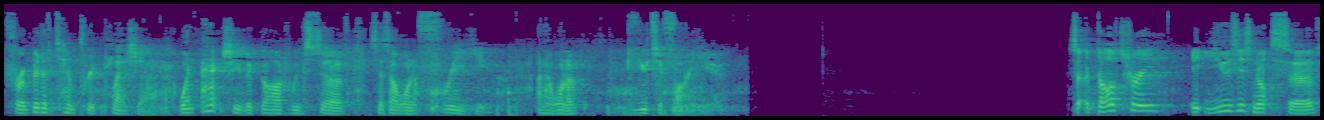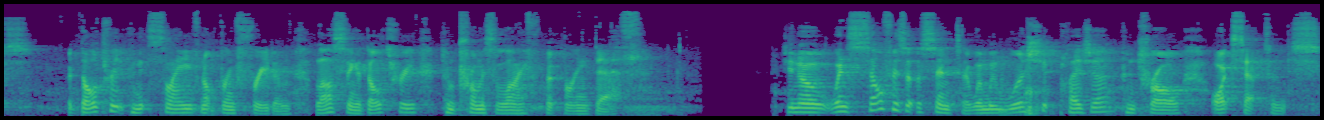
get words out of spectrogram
for a bit of temporary pleasure, when actually the God we serve says, I want to free you and I want to beautify you. So, adultery, it uses, not serves. Adultery can enslave, not bring freedom. Last thing, adultery can promise life but bring death. Do you know, when self is at the center, when we worship pleasure, control, or acceptance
